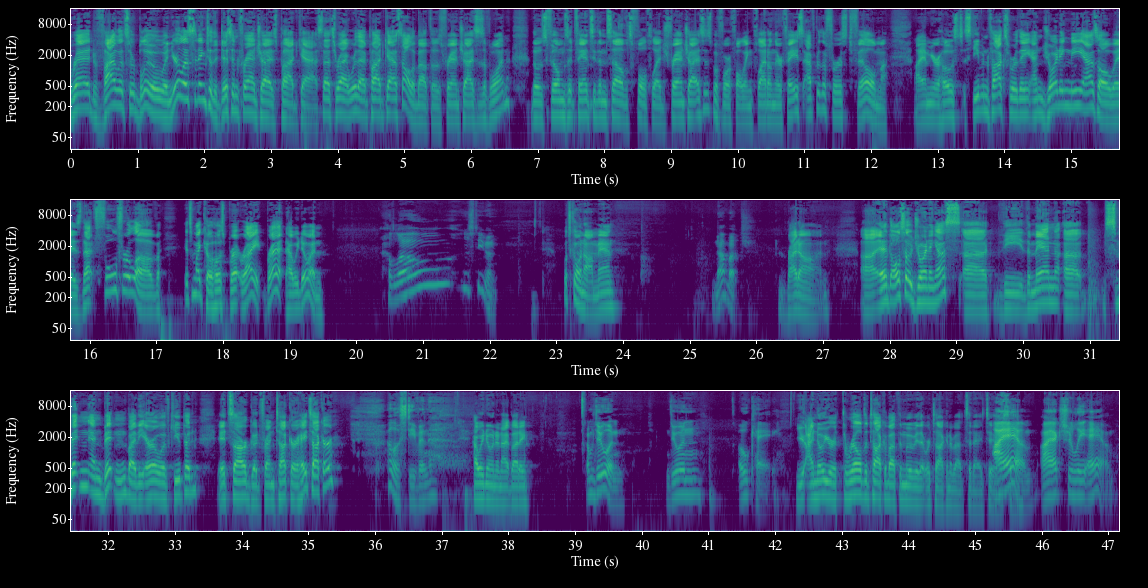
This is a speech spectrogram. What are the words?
Red, violets are blue, and you're listening to the Disenfranchised Podcast. That's right, we're that podcast all about those franchises of one, those films that fancy themselves full fledged franchises before falling flat on their face after the first film. I am your host, Stephen Foxworthy, and joining me, as always, that fool for love, it's my co host, Brett Wright. Brett, how are we doing? Hello, Stephen. What's going on, man? Not much. Right on. Uh, and also joining us, uh, the the man uh, smitten and bitten by the arrow of Cupid. It's our good friend Tucker. Hey, Tucker. Hello, Stephen. How are we doing tonight, buddy? I'm doing, doing okay. You, I know you're thrilled to talk about the movie that we're talking about today, too. I so. am. I actually am.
